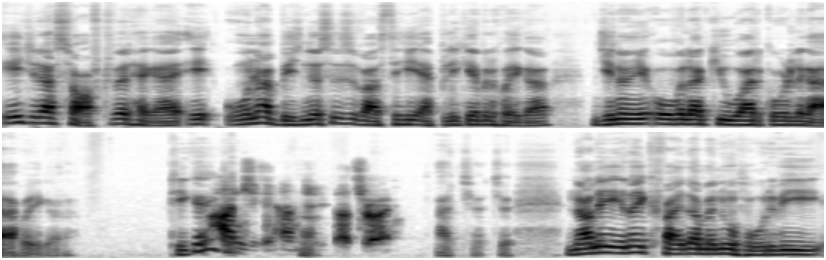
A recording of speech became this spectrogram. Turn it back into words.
ਇਹ ਜਿਹੜਾ ਸੌਫਟਵੇਅਰ ਹੈਗਾ ਇਹ ਉਹਨਾਂ ਬਿਜ਼ਨੈਸਸ ਵਾਸਤੇ ਹੀ ਐਪਲੀਕੇਬਲ ਹੋਏਗਾ ਜਿਨ੍ਹਾਂ ਨੇ ਉਹ ਵਾਲਾ ਆਰ ਕੋਡ ਲਗਾਇਆ ਹੋਏਗਾ। ਠੀਕ ਹੈ ਹਾਂਜੀ ਹਾਂਜੀ that's right. ਅੱਛਾ ਅੱਛਾ। ਨਾਲੇ ਇਹਦਾ ਇੱਕ ਫਾਇਦਾ ਮੈਨੂੰ ਹੋਰ ਵੀ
